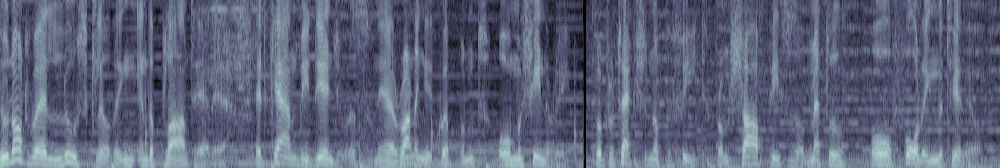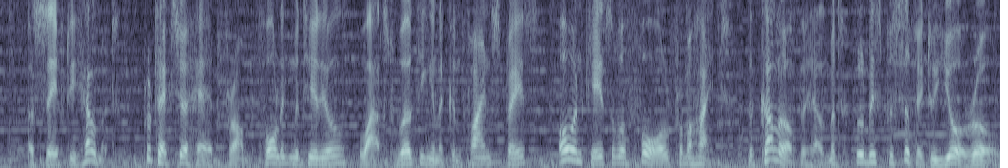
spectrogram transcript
Do not wear loose clothing in the plant area. It can be dangerous near running equipment or machinery for protection of the feet from sharp pieces of metal or falling material. A safety helmet protects your head from falling material whilst working in a confined space or in case of a fall from a height. The color of the helmet will be specific to your role.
